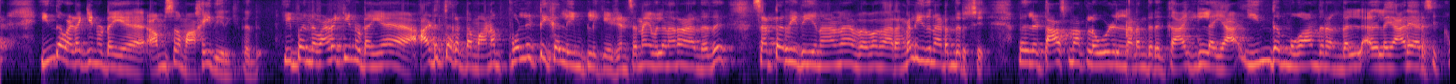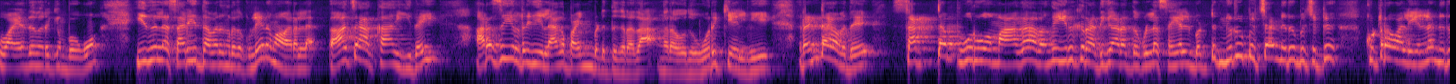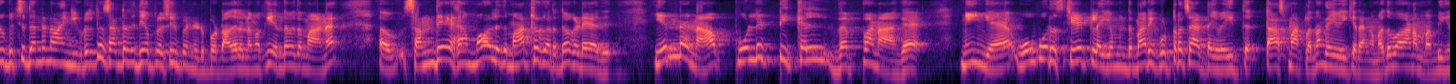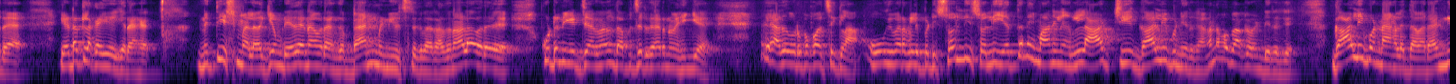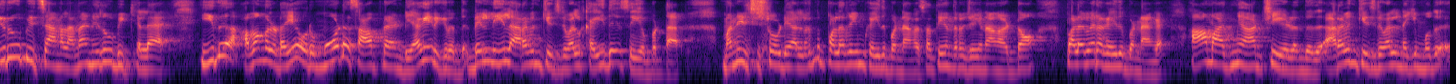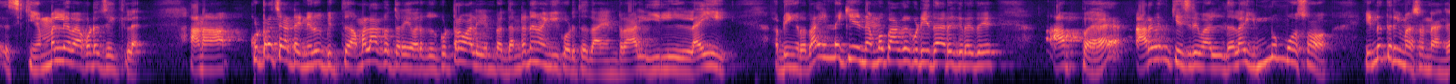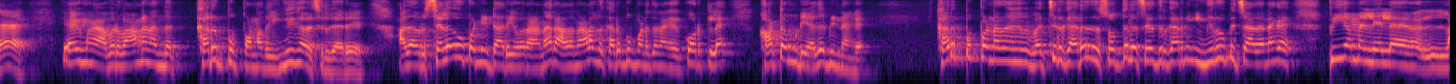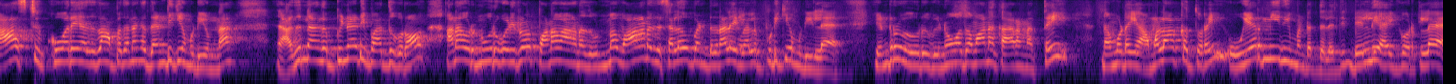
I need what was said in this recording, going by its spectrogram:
இந்த வழக்கினுடைய அம்சமாக இது இருக்கிறது. இப்போ இந்த வழக்கினுடைய அடுத்த கட்டமான பொலிட்டிக்கல் இம்ப்ளிகேஷன்ஸ் ஏன்னா இவ்வளோ நேரம் நடந்தது. சட்ட ரீதியான விவகாரங்கள் இது நடந்துருச்சு. இதில் டாஸ்மாகில் ஊழல் நடந்திருக்கா? இல்லையா? இந்த முகாந்திரங்கள் அதில் யார் யார் சிக்குவா? எது வரைக்கும் போகும்? இதில் சரி தவறுங்கிறதுக்குள்ளேயே நம்ம வரல. பாஜக இதை அரசியல் ரீதியிலாக பயன்படுத்துகிறதாங்கிற ஒரு ஒரு கேள்வி. ரெண்டாவது சட்டப்பூர்வமாக அவங்க இருக்கிற அதிகாரத்துக்குள்ளே செயல்பட்டு நிரூபிச்சா நிரூபிச்சுட்டு குற்றவாளிகள்லாம் நிரூபித்து தண்டனை வாங்கி கொடுத்துட்டு சட்ட ரீதியாக ப்ரொசீட் பண்ணிட்டு போட்டோம். அதில் நமக்கு எந்த விதமான சந்தேகமோ அல்லது மாற்று கருத்தோ கிடையாது. என்னன்னா பொலிட்டிக்கல் வெப்பனாக நீங்கள் ஒவ்வொரு ஸ்டேட்லையும் இந்த மாதிரி குற்றச்சாட்டை வைத்து டாஸ்மாகில் தான் கை வைக்கிறாங்க மதுபானம் அப்படிங்கிற இடத்துல கை வைக்கிறாங்க. நிதிஷ் மேலே வைக்க முடியாது ஏன்னா அவர் அங்கே பேன் பண்ணி வச்சிருக்கிறாரு. அதனால் அவர் கூட்டணி கட்சியாக இருந்தாலும் தப்பிச்சிருக்காருன்னு வைங்க. அது ஒரு பக்கம் வச்சுக்கலாம். ஓ, இவர்கள் இப்படி சொல்லி சொல்லி எத்தனை மாநிலங்களில் ஆட்சியை காலி பண்ணியிருக்காங்க நம்ம பார்க்க வேண்டியிருக்கு. காலி பண்ணாங்களே தவிர நிரூபிச்சாங்களான்னா நிரூபிக்கலை. இது அவங்களுடைய ஒரு மோட சாப்பிடாண்டியாக இருக்கிறது. டெல்லியில் அரவிந்த் கெஜ்ரிவால் கைதே செய்யப்பட்டார். மணிஷ் சிசோடியாவிலிருந்து பலரையும் கைது பண்ணாங்க. சத்யேந்திர ஜெயின் ஆகட்டும் பல பேரை கைது பண்ணாங்க. ஆம் ஆத்மி ஆட்சி இழந்தது. அரவிந்த் கெஜ்ரிவால் இன்னைக்கு முத எம்எல்ஏவாக கூட ஜெயிக்கல. ஆனால் குற்றச்சாட்டை நிரூபித்து அமலாக்கத்துறை அவருக்கு குற்றவாளி என்ற தண்டனை வாங்கி கொடுத்ததா என்றால் இல்லை. அப்படிங்கிறதா இன்னைக்கு நம்ம பார்க்கக்கூடியதாக இருக்கிறது. அப்போ அரவிந்த் கெஜ்ரிவால் இதெல்லாம் இன்னும் மோசம். என்ன தெரியுமா சொன்னாங்க? ஏங்க அவர் வாங்கின அந்த கருப்பு பணத்தை எங்கெங்க வச்சுருக்காரு? அதை அவர் செலவு பண்ணிட்டார் இவரானார். அதனால் அந்த கருப்பு பணத்தை நாங்கள் கோர்ட்டில் காட்ட முடியாது அப்படின்னாங்க. கருப்பு பணம் வச்சிருக்காரு சொத்தில் சொத்துல சேர்த்துருக்காரு நீங்கள் நிரூபிச்சாதானாங்க பிஎம்எல்ஏல லாஸ்ட் கோரே அதுதான். அப்போ தானங்க தண்டிக்க முடியும்னா அது நாங்கள் பின்னாடி பார்த்துக்குறோம். ஆனால் ஒரு நூறு கோடி ரூபா பணம் வாங்கினது உண்மை. வாங்கினதை செலவு பண்ணுறதுனால எங்களால் பிடிக்க முடியல என்று ஒரு வினோதமான காரணத்தை நம்முடைய அமலாக்கத்துறை உயர்நீதிமன்றத்தில் டெல்லி ஹைகோர்ட்டில்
